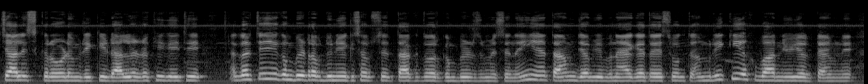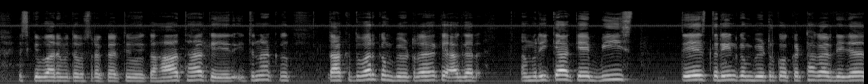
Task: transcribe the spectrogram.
چالیس کروڑ امریکی ڈالر رکھی گئی تھی۔ اگرچہ یہ کمپیوٹر اب دنیا کی سب سے طاقتور کمپیوٹرز میں سے نہیں ہے، تاہم جب یہ بنایا گیا تھا اس وقت امریکی اخبار نیو یارک ٹائم نے اس کے بارے میں تبصرہ کرتے ہوئے کہا تھا کہ یہ اتنا طاقتور کمپیوٹر ہے کہ اگر امریکہ کے بیس تیز ترین کمپیوٹر کو اکٹھا کر دیا جائے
